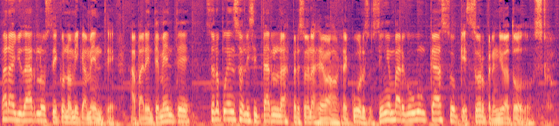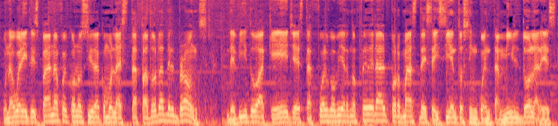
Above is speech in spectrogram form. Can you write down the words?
para ayudarlos económicamente. Aparentemente, solo pueden solicitarlo las personas de bajos recursos. Sin embargo, hubo un caso que sorprendió a todos. Una abuelita hispana fue conocida como la estafadora del Bronx debido a que ella estafó al gobierno federal por más de 650 mil dólares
